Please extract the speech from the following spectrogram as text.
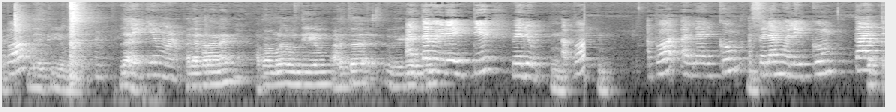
അപ്പൊ ലൈക്ക് ചെയ്യും. അല്ലേ? വേണം. അല്ലെ അപ്പൊ നമ്മൾ എന്ത് ചെയ്യും? അടുത്ത വീഡിയോ അടുത്ത വീഡിയോ ആയിട്ട് വരും. അപ്പൊ അപ്പോൾ എല്ലാവർക്കും അസ്സലാമലൈക്കും താറ്റ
